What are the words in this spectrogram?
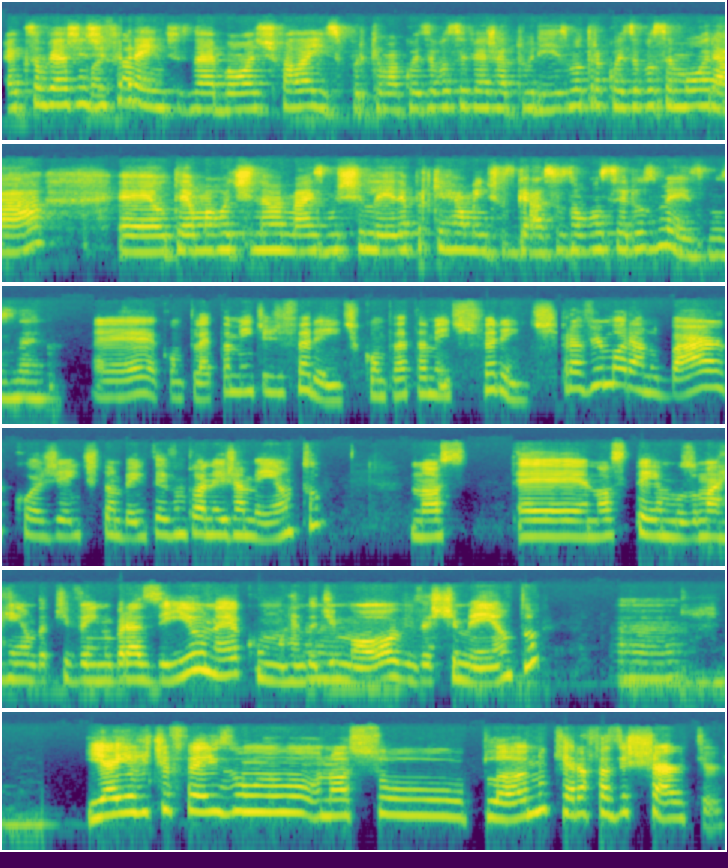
É que são viagens diferentes, falar. né? É bom a gente falar isso, porque uma coisa é você viajar turismo, outra coisa é você morar é, ou ter uma rotina mais mochileira, porque realmente os gastos não vão ser os mesmos, né? É, completamente diferente, completamente diferente. Para vir morar no barco, a gente também teve um planejamento. Nós, é, nós temos uma renda que vem no Brasil, né, com renda uhum. de imóvel, investimento. Uhum. E aí a gente fez o, o, nosso plano, que era fazer charter,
